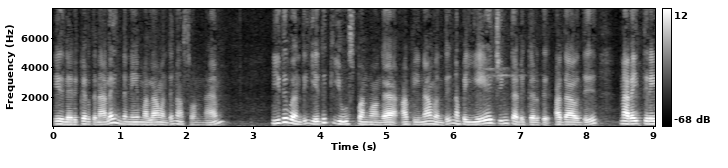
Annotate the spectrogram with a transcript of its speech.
இதில் இருக்கிறதுனால இந்த நேம் எல்லாம் வந்து நான் சொன்னேன். இது வந்து எதுக்கு யூஸ் பண்ணுவாங்க? அப்படின்னா வந்து நம்ம ஏஜிங் தடுக்கிறது. அதாவது நரைத்திரை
